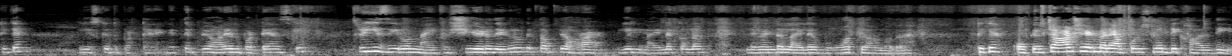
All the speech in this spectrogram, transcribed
ठीक है, ये इसके दुपट्टे रहेंगे, इतने प्यारे दुपट्टे हैं इसके। Three zero nine five shade देख रहे हो कितना प्यारा है। ये लाइलैक कलर लेवेंडर लाइलैक बहुत प्यारा लग रहा है। ठीक है? ओके चार शेड मैंने आपको इसमें दिखा दिए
